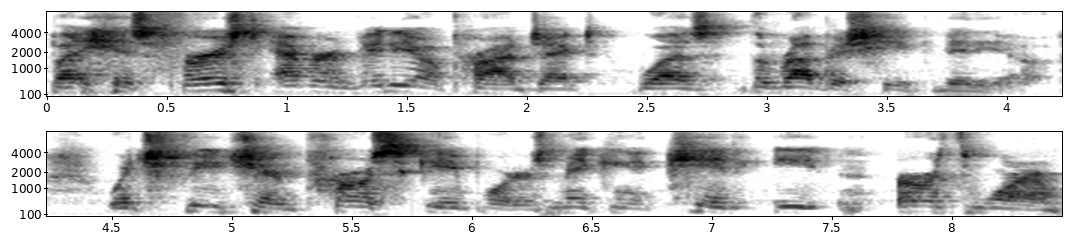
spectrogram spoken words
but his first ever video project was the Rubbish Heap video, which featured pro skateboarders making a kid eat an earthworm,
